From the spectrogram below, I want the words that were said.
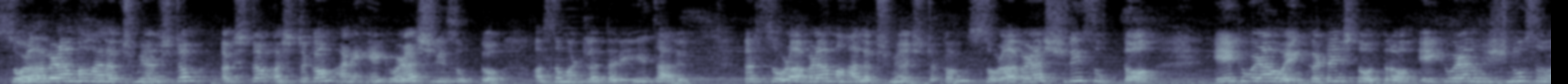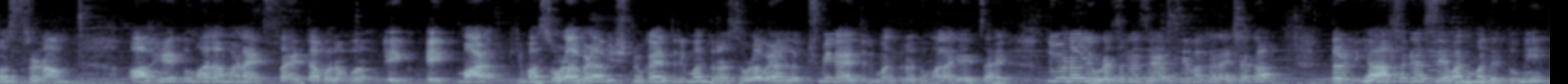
सोळा वेळा महालक्ष्मी अष्टम अष्ट अष्टकम आणि एक वेळा श्रीसुक्त. असं म्हटलं तरीही चालेल. तर सोळा वेळा महालक्ष्मी अष्टकम सोळा वेळा श्रीसुक्त एक वेळा व्यंकटेश स्तोत्र एक वेळा विष्णू सहस्रनाम हे तुम्हाला म्हणायचं आहे. त्याबरोबर एक एक माळ किंवा सोळा वेळा विष्णू गायत्री मंत्र सोळा वेळा लक्ष्मी गायत्री मंत्र तुम्हाला घ्यायचा आहे. तुम्ही म्हणाल एवढ्या सगळ्या से- सेवा करायच्या का? तर ह्या सगळ्या सेवांमध्ये तुम्ही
